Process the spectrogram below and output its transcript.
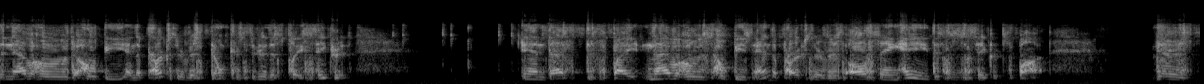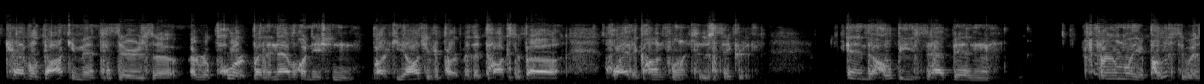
the Navajo, the Hopi, and the Park Service don't consider this place sacred. And that's despite Navajos, Hopis, and the Park Service all saying, hey, this is a sacred spot. There's tribal documents, there's a, a report by the Navajo Nation Archaeology Department that talks about why the confluence is sacred. And the Hopis have been firmly opposed to it,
